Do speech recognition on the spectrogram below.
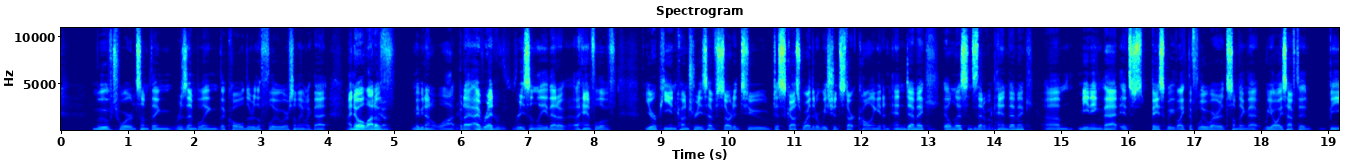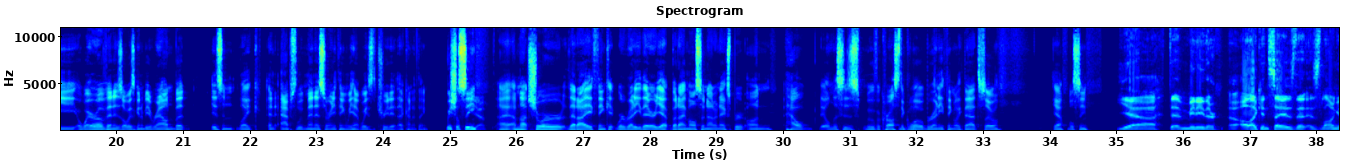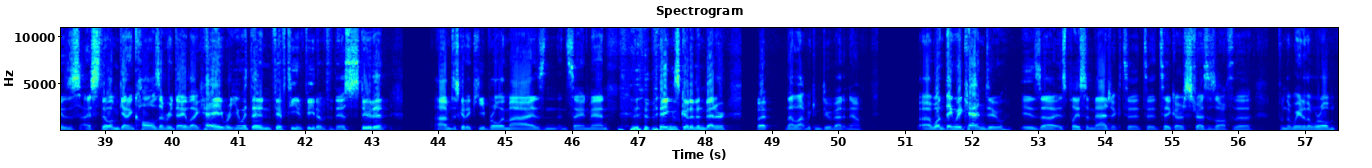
move towards something resembling the cold or the flu or something like that. I know a lot of, yeah. maybe not a lot, but I, I read recently that a, a handful of European countries have started to discuss whether we should start calling it an endemic illness instead of a pandemic, um, meaning that it's basically like the flu, where it's something that we always have to be aware of and is always going to be around, but isn't like an absolute menace or anything. We have ways to treat it, that kind of thing. We shall see. Yeah. I, am not sure that I think it, we're ready there yet, but I'm also not an expert on how illnesses move across the mm-hmm. globe or anything like that. So, yeah, we'll see. Yeah, me neither. Uh, all I can say is that as long as I still am getting calls every day, like, "Hey, were you within 15 feet of this student?" I'm just gonna keep rolling my eyes and, and saying, "Man, things could have been better," but not a lot we can do about it now. Uh, one thing we can do is uh, is play some magic to to take our stresses off the from the weight of the world.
